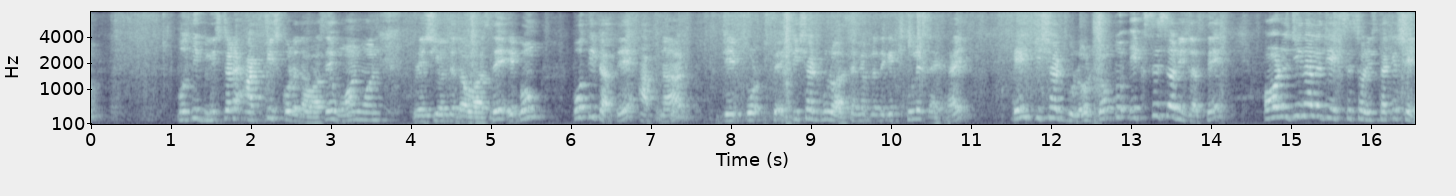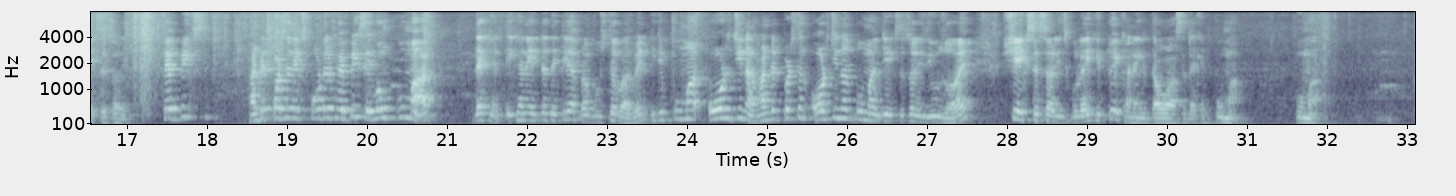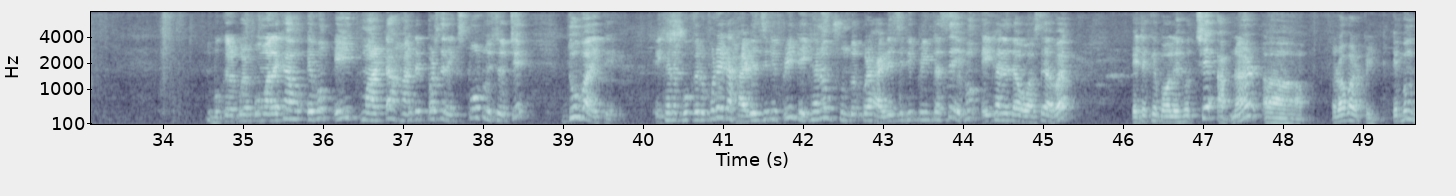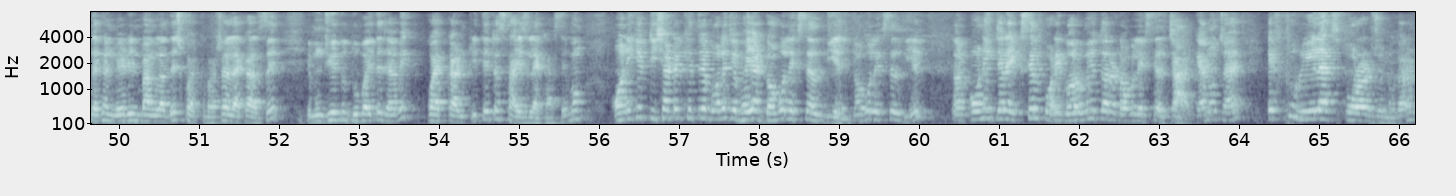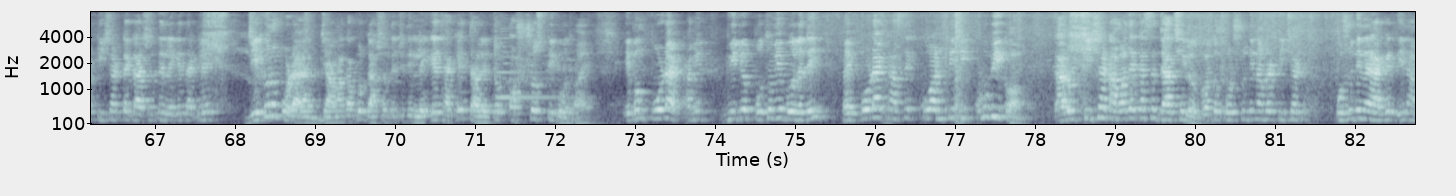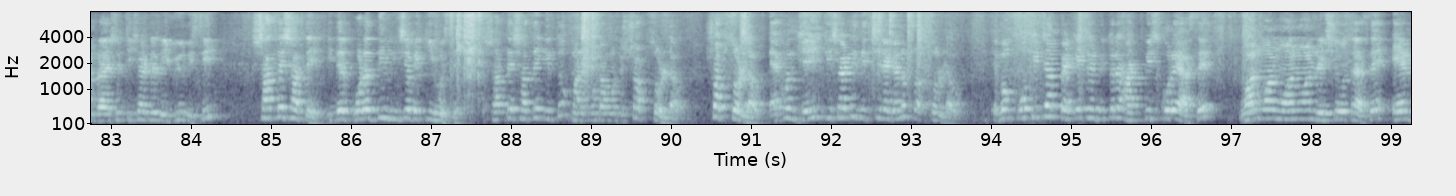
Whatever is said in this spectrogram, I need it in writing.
প্রতি ব্লিস্টারে আট পিস করে দেওয়া আছে ওয়ান ওয়ান রেশিওতে দেওয়া আছে এবং প্রতিটাতে আপনার যে টি শার্টগুলো আছে, আমি আপনাদেরকে খুলে দেখাই। এই টি শার্টগুলোর যত এক্সেসরিজ আছে অরিজিনালে যে এক্সেসরিজ থাকে, সেই এক্সেসরিজ ফেব্রিক্স হান্ড্রেড পার্সেন্ট এক্সপোর্টের ফেব্রিক্স এবং পুমার দেখেন, এখানে এটা দেখলে আপনারা বুঝতে পারবেন, এই যে পুমার অরিজিনাল হান্ড্রেড পার্সেন্ট অরিজিনাল পুমার যে এক্সেসরিজ ইউজ হয় সেই এক্সেসরিজগুলাই কিন্তু এখানে দেওয়া আছে, দেখেন পুমা পুমা বুকের উপরে পুমা লেখা, এবং এই মালটা হান্ড্রেড পার্সেন্ট এক্সপোর্ট হয়েছে হচ্ছে দুবাইতে। এখানে বুকের উপরে এটা হাই ডেন্সিটি প্রিন্ট এখানেও সুন্দর করে হাই ডেন্সিটি প্রিন্ট আছে, এবং এখানে দেওয়া আছে আবার এটাকে বলে হচ্ছে আপনার রবার প্রিন্ট এবং দেখেন মেড ইন বাংলাদেশ কয়েক ভাষায় লেখা আছে এবং যেহেতু দুবাইতে যাবে, কয়েক কান্ট্রিতে এটা সাইজ লেখা আছে। এবং অনেকে টি শার্টের ক্ষেত্রে বলে যে, ভাইয়া ডবল এক্সেল দিয়ে ডবল এক্সেল দিয়ে। কারণ অনেক যারা এক্সেল পরে গরমেও তারা ডবল এক্সেল চায়। কেন চায়? একটু রিল্যাক্স পরার জন্য। কারণ টি শার্টটা গার সাথে লেগে থাকলে যে কোনো প্রোডাক্ট জামা কাপড় গার সাথে যদি লেগে থাকে, তাহলে একটু অস্বস্তি বোধ হয়। এবং প্রোডাক্ট আমি ভিডিও প্রথমেই বলে দিই, ভাই প্রোডাক্ট আছে কোয়ান্টিটি খুবই কম। কারণ টি শার্ট আমাদের কাছে যা ছিল, গত পরশু দিন আমরা টি শার্ট পরশু দিনের আগের দিন আমরা এসে টি শার্টের রিভিউ দিছি। সাথে সাথে ঈদের পরের দিন হিসেবে কি হয়েছে? সাথে সাথে কিন্তু মানে মোটামুটি সব সোল্ড আউট সব সোল্ড আউট এখন যেই টি শার্টই দিচ্ছি না কেন, সব সোল্ড আউট এবং প্রতিটা প্যাকেটের ভিতরে আট পিস করে আছে। ওয়ান ওয়ান ওয়ান ওয়ান রেশিওতে আছে M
